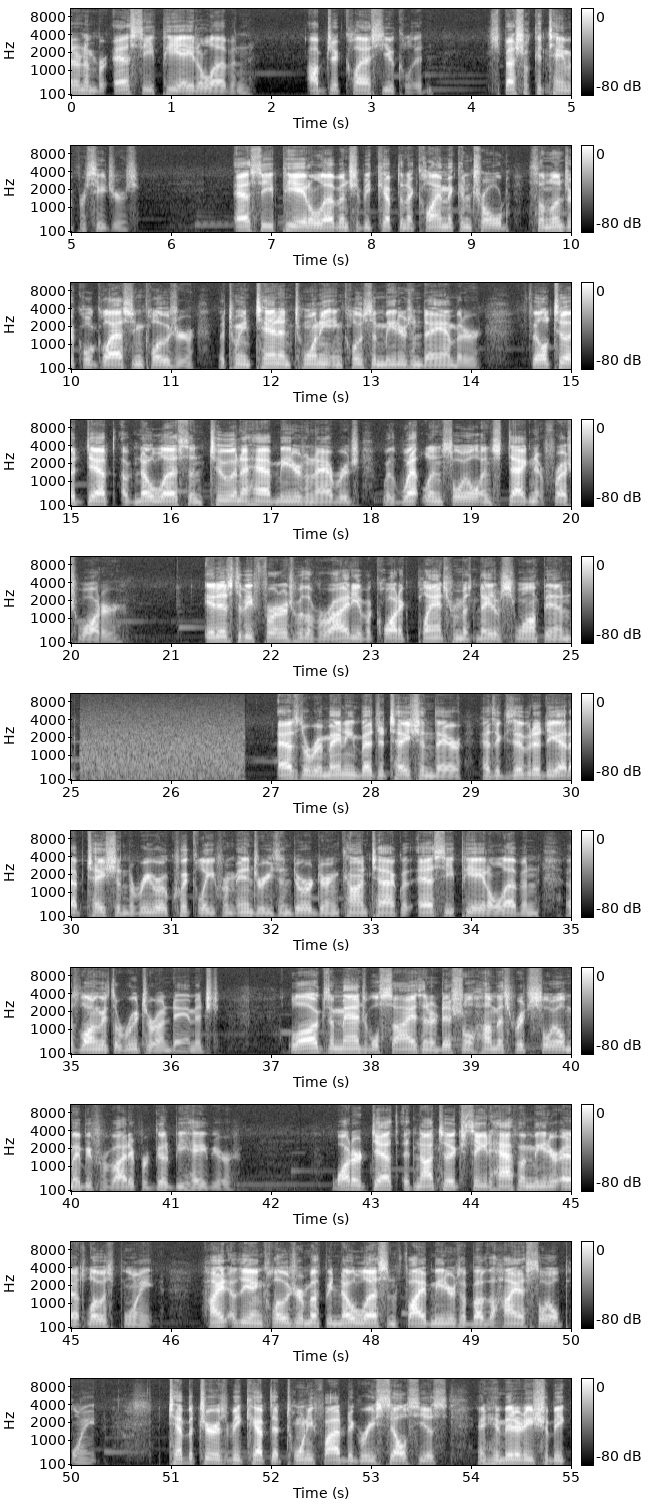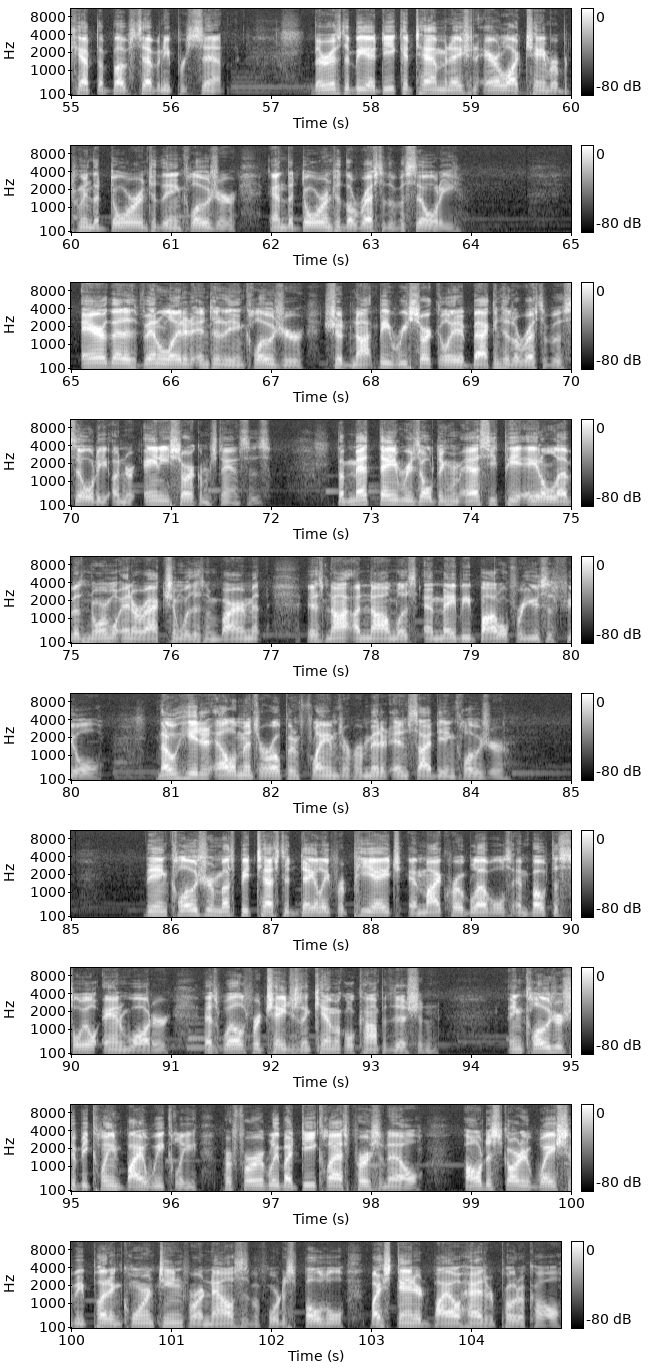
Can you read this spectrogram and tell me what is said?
Item Number SCP-811 Object Class Euclid Special Containment Procedures SCP-811 should be kept in a climate-controlled, cylindrical glass enclosure between 10 and 20 inclusive meters in diameter, filled to a depth of no less than 2.5 meters on average with wetland soil and stagnant fresh water. It is to be furnished with a variety of aquatic plants from its native swamp in as the remaining vegetation there has exhibited the adaptation to regrow quickly from injuries endured during contact with SCP-811 as long as the roots are undamaged. Logs of manageable size and additional humus-rich soil may be provided for good behavior. Water depth is not to exceed half a meter at its lowest point. Height of the enclosure must be no less than 5 meters above the highest soil point. Temperature is to be kept at 25 degrees Celsius, and humidity should be kept above 70%. There is to be a decontamination airlock chamber between the door into the enclosure and the door into the rest of the facility. Air that is ventilated into the enclosure should not be recirculated back into the rest of the facility under any circumstances. The methane resulting from SCP-811's normal interaction with its environment is not anomalous and may be bottled for use as fuel. No heated elements or open flames are permitted inside the enclosure. The enclosure must be tested daily for pH and microbe levels in both the soil and water, as well as for changes in chemical composition. Enclosure should be cleaned bi-weekly, preferably by D-Class personnel. All discarded waste should be put in quarantine for analysis before disposal by standard biohazard protocol.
